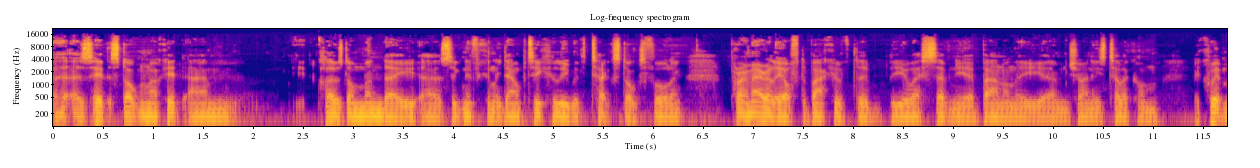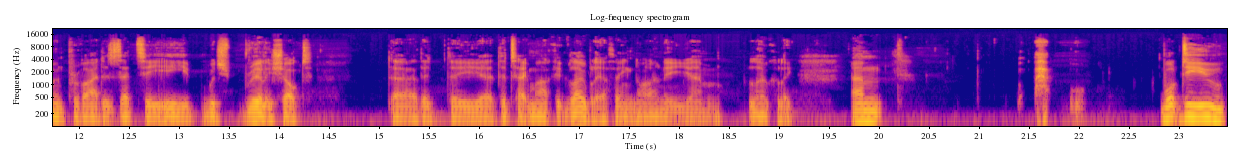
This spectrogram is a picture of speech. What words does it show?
has hit the stock market. Um, it closed on Monday uh, significantly down, particularly with tech stocks falling, primarily off the back of the, the US seven year ban on the um, Chinese telecom equipment provider ZTE, which really shocked uh, the the, uh, the tech market globally. I think not only um, locally. Um, what do you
